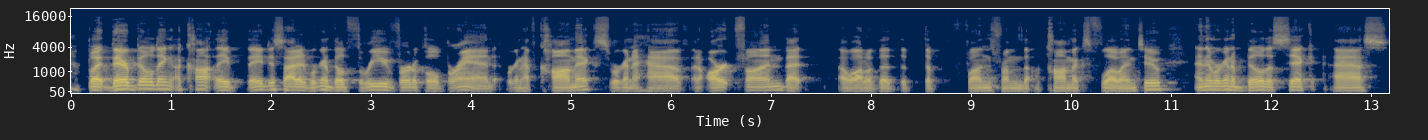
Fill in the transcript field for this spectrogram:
but they're building a con they they decided we're going to build three vertical brand we're going to have comics we're going to have an art fund that a lot of the, the, the funds from the comics flow into and then we're going to build a sick ass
